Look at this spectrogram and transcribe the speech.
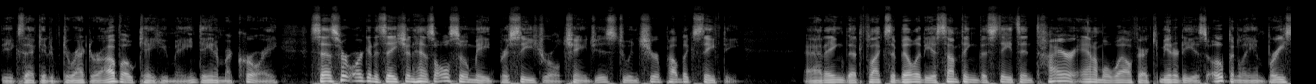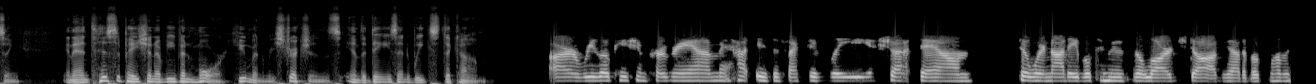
The executive director of OK Humane, Dana McCrory, says her organization has also made procedural changes to ensure public safety, adding that flexibility is something the state's entire animal welfare community is openly embracing in anticipation of even more human restrictions in the days and weeks to come our relocation program is effectively shut down. So we're not able to move the large dogs out of Oklahoma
